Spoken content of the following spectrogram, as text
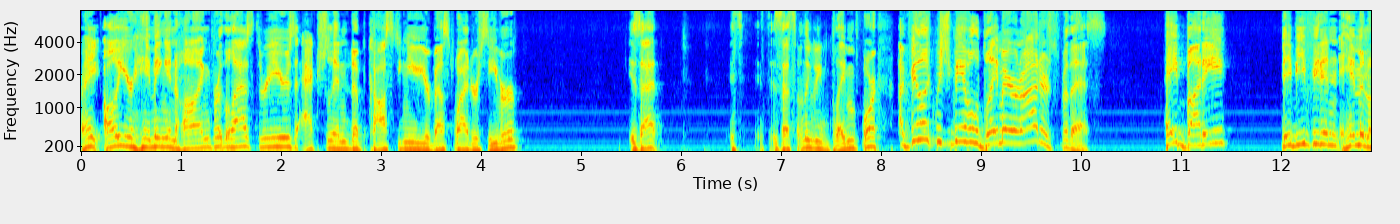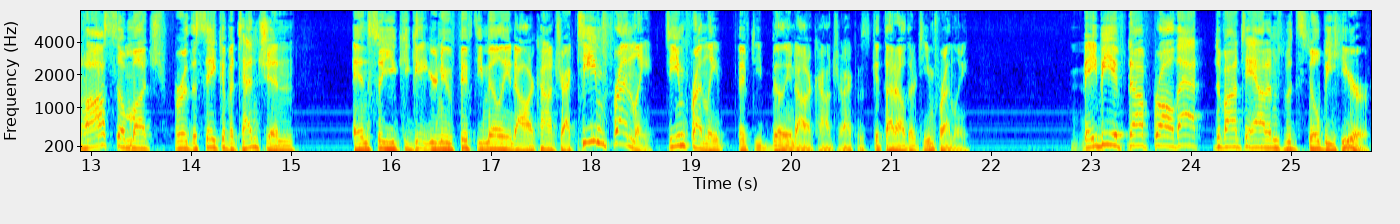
Right? All your hemming and hawing for the last three years actually ended up costing you your best wide receiver. Is that, is, is that something we can blame him for? I feel like we should be able to blame Aaron Rodgers for this hey, buddy, maybe if you didn't him and haw so much for the sake of attention, and so you could get your new $50 million contract. Team friendly, team friendly $50 billion contract. Let's get that out there, team friendly. Maybe if not for all that, Davante Adams would still be here.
